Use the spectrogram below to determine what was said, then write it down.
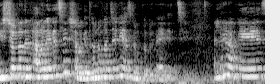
নিশ্চয়ই আপনাদের ভালো লেগেছে। সবাইকে ধন্যবাদ জানিয়ে আজকে মতো বিদায় নিচ্ছি। আল্লাহ হাফিজ।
